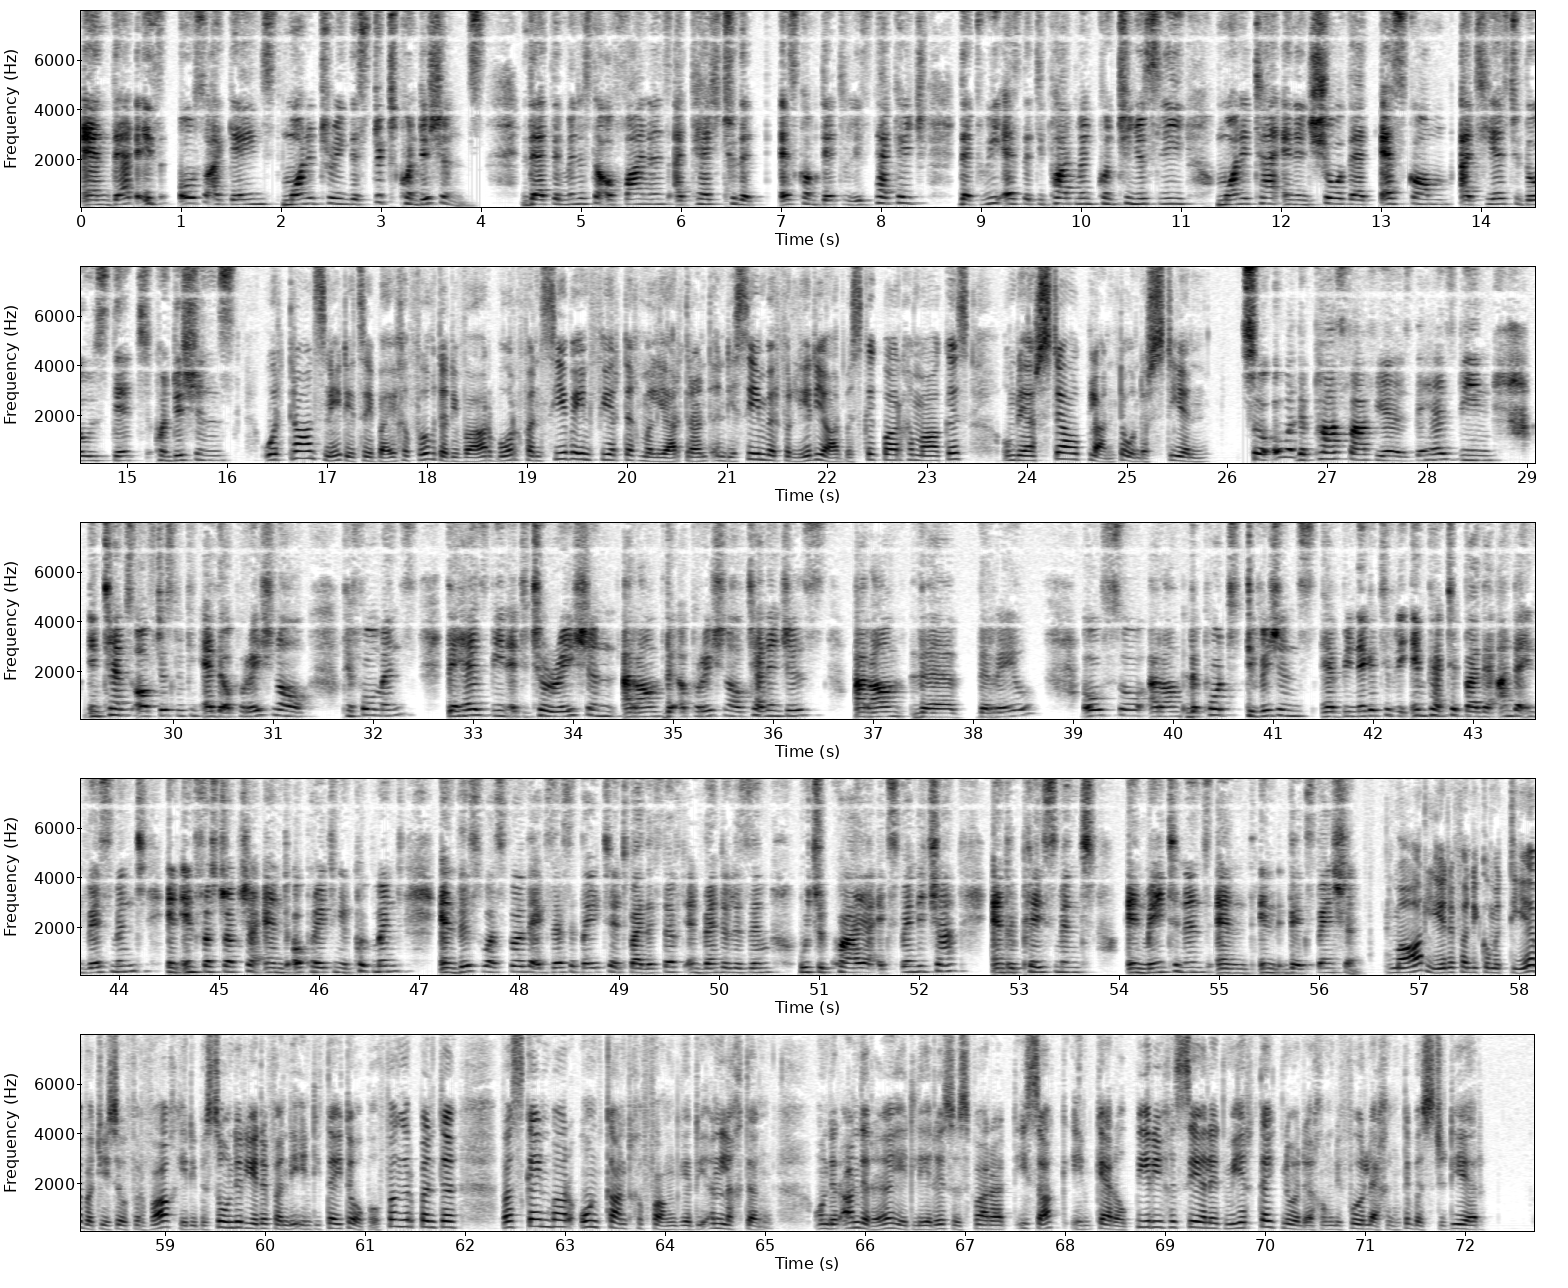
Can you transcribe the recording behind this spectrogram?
And that is also against monitoring the strict conditions that the Minister of Finance attached to the ESCOM debt relief package, that we as the department continuously monitor and ensure that ESCOM adheres to those debt conditions. Oor Transnet het sy bygevoeg dat die waarborg van 47 miljard rand in Desember verlede jaar beskikbaar gemaak is om die herstelplan te ondersteun. So over the past five years, there has been, in terms of just looking at the operational performance, there has been a deterioration around the operational challenges around the the rail. Also, around the port divisions have been negatively impacted by the underinvestment in infrastructure and operating equipment. And this was further exacerbated by the theft and vandalism, which require expenditure and replacement in maintenance and in the expansion. Maar lede van die komitee wat jy sou verwag het die besonderhede van die entiteite op hul vingerpunte was skynbaar onkant gevang deur die inligting. Onder andere het lede soos Farad Isak en Carol Piri gesê hulle het meer tyd nodig om die voorlegging te bestudeer.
